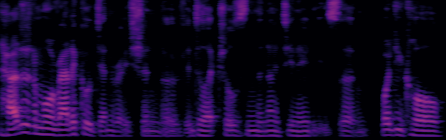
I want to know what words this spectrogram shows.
how did a more radical generation of intellectuals in the 1980s, um, what do you call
